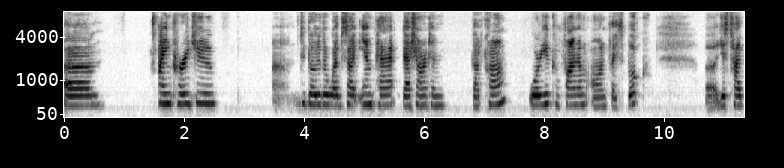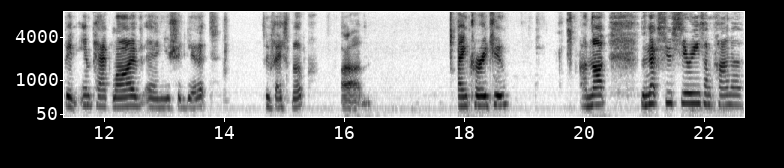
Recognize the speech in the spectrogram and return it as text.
Um, I encourage you um, to go to their website, impact-arlington.com, or you can find them on Facebook. Uh, just type in Impact Live and you should get it through Facebook. Um, I encourage you. I'm not, the next few series, I'm kind of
